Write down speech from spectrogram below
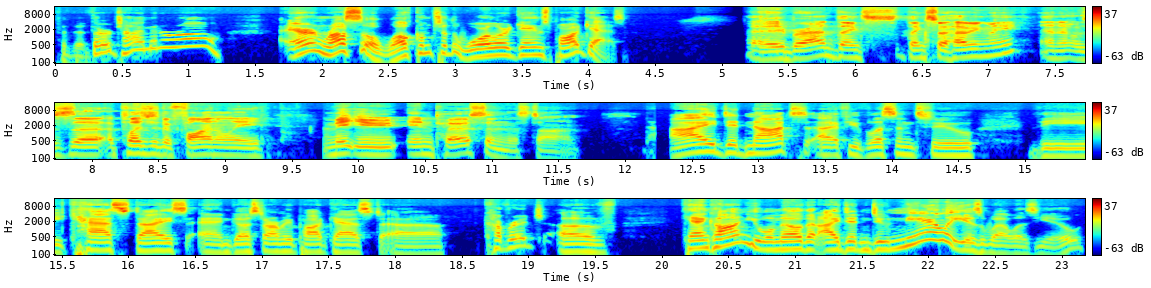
for the third time in a row. Aaron Russell, welcome to the Warlord Games podcast. Hey, Brad. Thanks. Thanks for having me. And it was uh, a pleasure to finally meet you in person this time. I did not. Uh, if you've listened to the Cast Dice and Ghost Army podcast uh, coverage of CanCon, you will know that I didn't do nearly as well as you.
